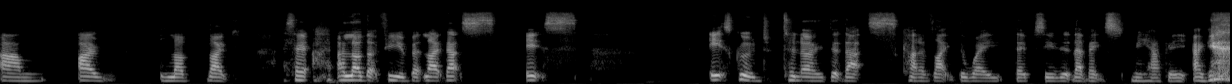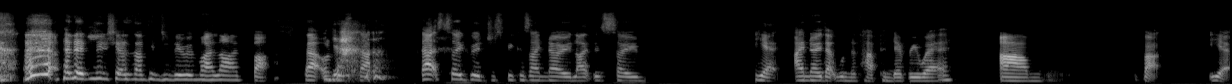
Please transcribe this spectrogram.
Um i love like i say i love that for you but like that's it's it's good to know that that's kind of like the way they perceived it. That makes me happy i guess. And it literally has nothing to do with my life but that honest, yeah that, that's so good just because i know like there's so yeah i know that wouldn't have happened everywhere. Um but yeah.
